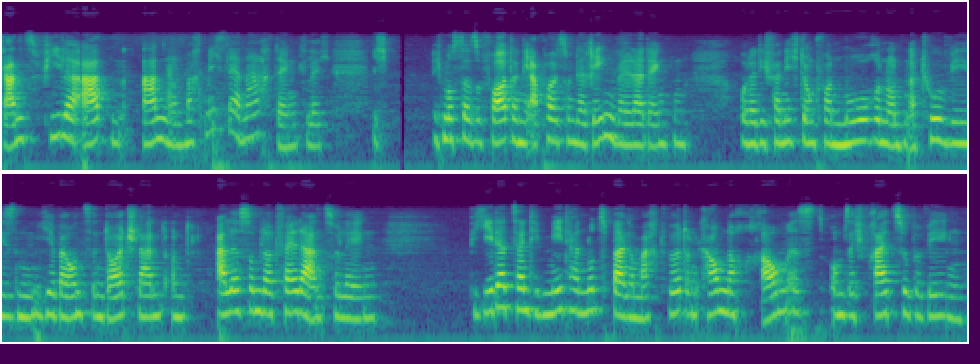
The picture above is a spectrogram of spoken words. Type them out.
ganz viele Arten an und macht mich sehr nachdenklich. Ich ich muss da sofort an die Abholzung der Regenwälder denken oder die Vernichtung von Mooren und Naturwiesen hier bei uns in Deutschland und alles, um dort Felder anzulegen. Wie jeder Zentimeter nutzbar gemacht wird und kaum noch Raum ist, um sich frei zu bewegen.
